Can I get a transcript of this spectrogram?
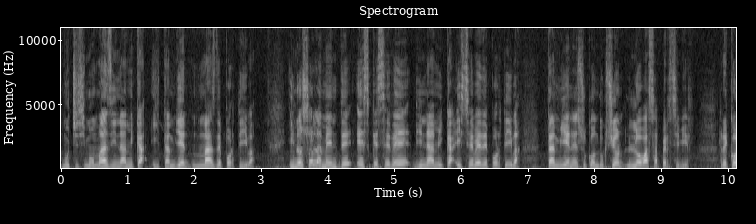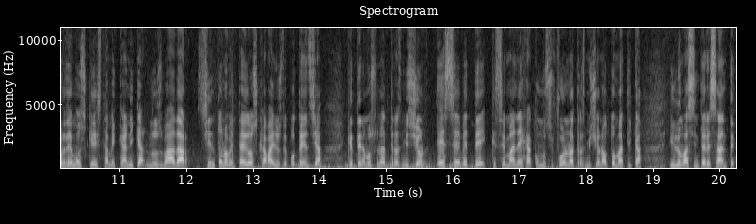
muchísimo más dinámica y también más deportiva. Y no solamente es que se ve dinámica y se ve deportiva, también en su conducción lo vas a percibir. Recordemos que esta mecánica nos va a dar 192 caballos de potencia, que tenemos una transmisión SBT que se maneja como si fuera una transmisión automática y lo más interesante,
